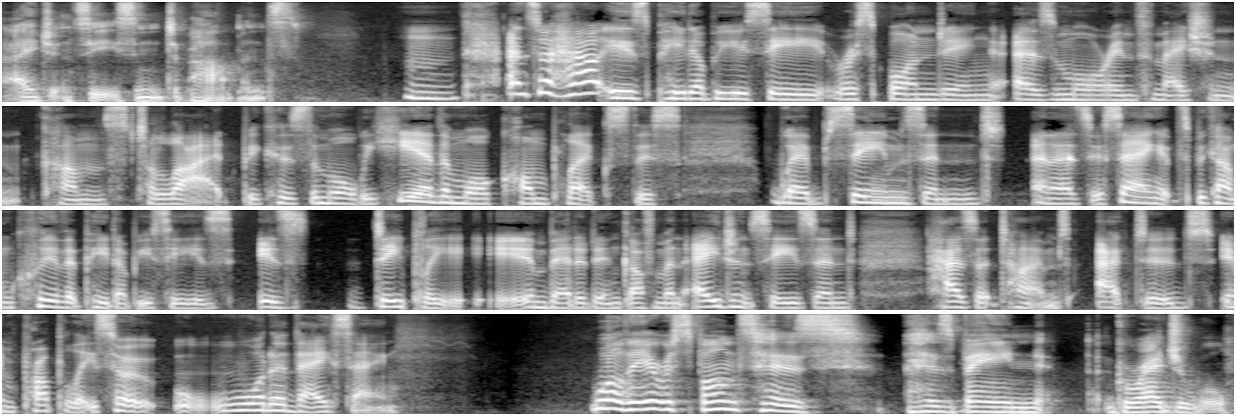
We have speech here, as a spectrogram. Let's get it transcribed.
agencies and departments. Mm. And so, how is PwC responding as more information comes to light? Because the more we hear, the more complex this web seems, and and as you're saying, it's become clear that PwC is is deeply embedded in government agencies and has at times acted improperly. So, what are they saying? Well, their response has has been gradual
